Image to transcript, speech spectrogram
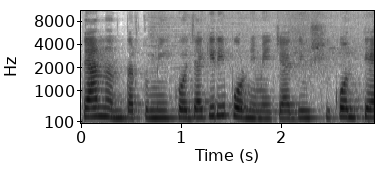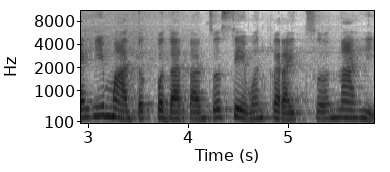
त्यानंतर तुम्ही कोजागिरी पौर्णिमेच्या दिवशी कोणत्याही मादक पदार्थांचं सेवन करायचं नाही.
